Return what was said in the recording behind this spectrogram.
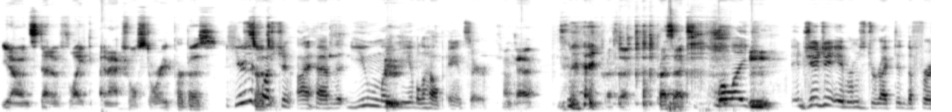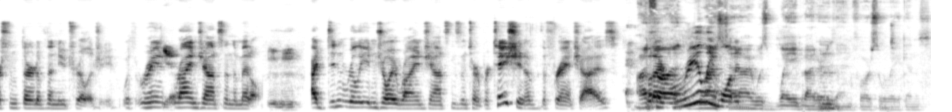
you know, instead of like an actual story purpose. Here's a So it's- question I have that you might be able to help answer. Okay. Press X. Press X. Well, like J.J. Abrams directed the first and third of the new trilogy with Rian, Yeah. Rian Johnson in the middle. hmm I didn't really enjoy Rian Johnson's interpretation of the franchise. I But I really Last wanted- I was way better Mm. than Force Awakens.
